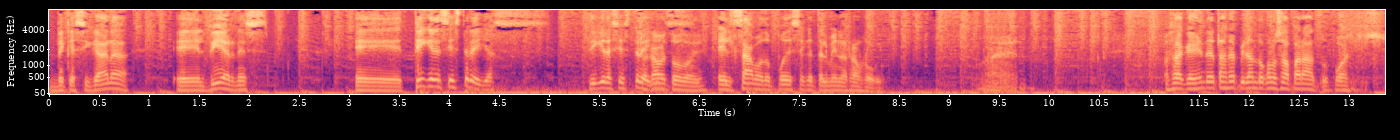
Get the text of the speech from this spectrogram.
de que si gana eh, el viernes eh, Tigres y Estrellas, Tigres y Estrellas, todo el sábado puede ser que termine el round robin. Bueno. O sea que gente está respirando con los aparatos puestos.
